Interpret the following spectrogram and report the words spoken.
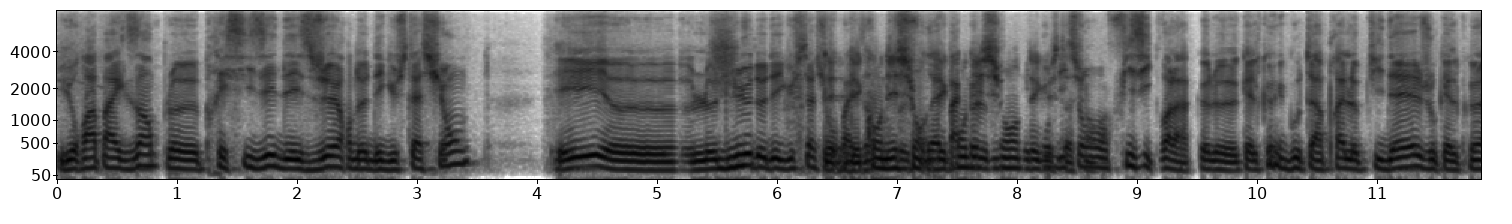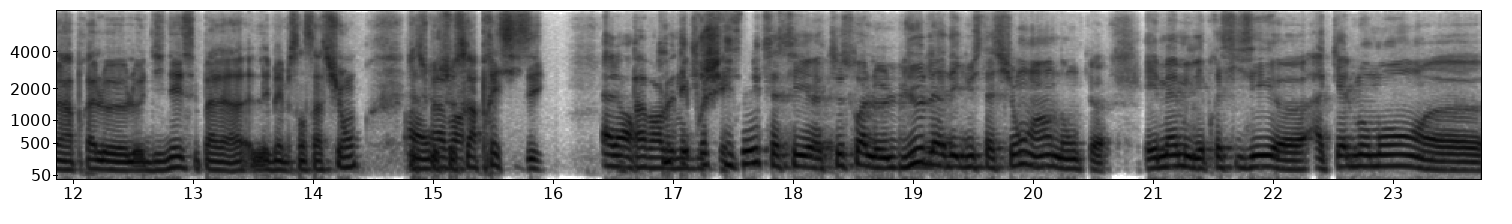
il y aura par exemple précisé des heures de dégustation et euh, le lieu de dégustation. Des, par exemple, conditions, des conditions que, de dégustation. Des conditions physiques, voilà, que quelqu'un goûte après le petit déj ou quelqu'un après le, le dîner, c'est pas les mêmes sensations. Est-ce que ce sera précisé? alors, pas avoir le nez bouché. Que, ça, que ce soit le lieu de la dégustation, hein, donc, et même il est précisé euh, à quel moment euh,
